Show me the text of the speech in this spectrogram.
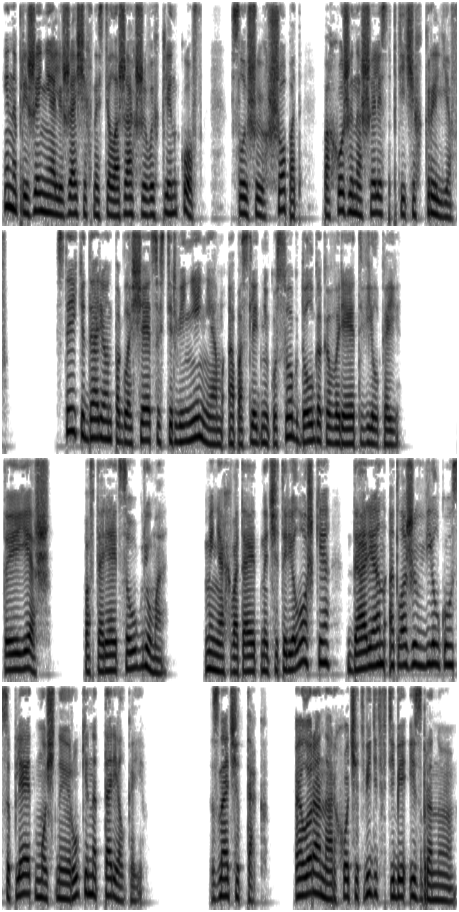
и напряжение лежащих на стеллажах живых клинков. Слышу их шепот, похожий на шелест птичьих крыльев. Стейки Дарион поглощает со стервенением, а последний кусок долго ковыряет вилкой. «Ты ешь», — повторяется угрюмо. Меня хватает на четыре ложки, Дариан, отложив вилку, сцепляет мощные руки над тарелкой. «Значит так. Элоранар хочет видеть в тебе избранную.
